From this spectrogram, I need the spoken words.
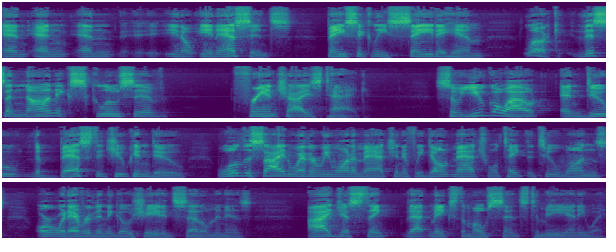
and and and you know in essence basically say to him look this is a non-exclusive franchise tag. So you go out and do the best that you can do. We'll decide whether we want to match and if we don't match we'll take the two ones or whatever the negotiated settlement is. I just think that makes the most sense to me anyway.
